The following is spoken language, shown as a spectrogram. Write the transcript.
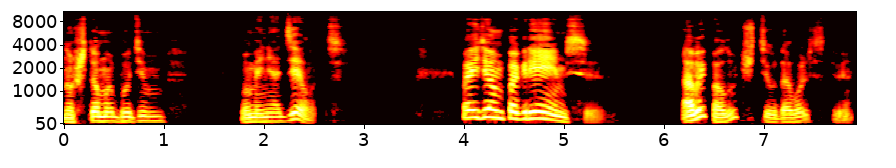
Но что мы будем у меня делать? Пойдем погреемся, а вы получите удовольствие.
